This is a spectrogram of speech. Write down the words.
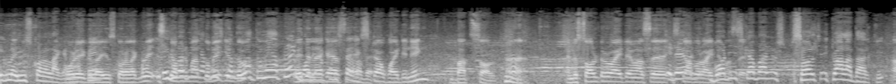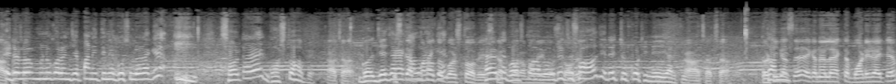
এগুলো ইউজ করা লাগে না এগুলো ইউজ করা লাগবে না এগুলো স্ক্রাবের মাধ্যমে কিন্তু এই যে লেখা আছে এক্সট্রা হোয়াইটেনিং বাথ সল্ট হ্যাঁ? সল্টের আইটেম আছে এটা আইটেম বডি আছে। সল্ট একটু আলাদা আর কি। আচ্ছা, এটা হলো মনে করেন যে পানিতে নিয়ে গোসলের আগে সল্টারে ঘষতে হবে। আচ্ছা যে জায়গায় স্ক্রাব কালো তো ঘষতে হবে হ্যাঁ স্ক্রাব ঘষতে মানে হবে। ওটা একটু সহজ এটা একটু কঠিন এই আর কি। আচ্ছা আচ্ছা। তো তো ঠিক আছে এখানে হলো একটা বডির আইটেম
